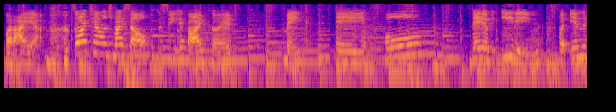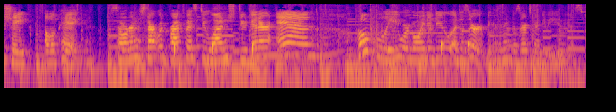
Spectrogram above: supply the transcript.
but I am. so I challenged myself to see if I could make a full day of eating, but in the shape of a pig. So we're gonna start with breakfast, do lunch, do dinner, and hopefully we're going to do a dessert because I think dessert's gonna be the easiest.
